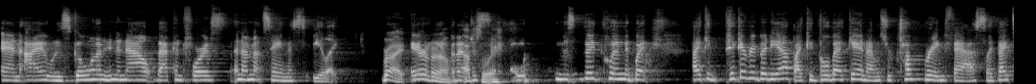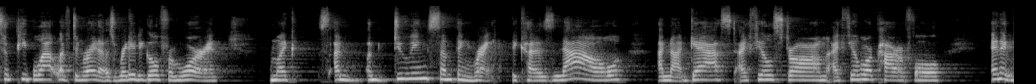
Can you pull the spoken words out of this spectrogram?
And I was going in and out, back and forth. And I'm not saying this to be like right. Arrogant, no, no, no. but I'm Absolutely. just saying a good clinic, but I could pick everybody up. I could go back in. I was recovering fast. Like I took people out left and right. I was ready to go for more. And I'm like, I'm, I'm doing something right because now I'm not gassed. I feel strong. I feel more powerful. And it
